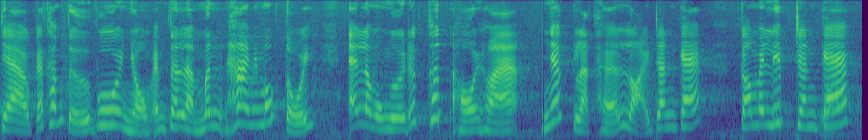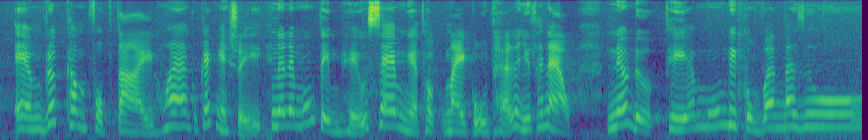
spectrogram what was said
chào các thám tử vui nhộn, em tên là Minh, 21 tuổi. Em là một người rất thích hội họa, nhất là thể loại tranh cát. Mấy clip tranh cát, em rất khâm phục tài hoa của các nghệ sĩ. Nên em muốn tìm hiểu xem nghệ thuật này cụ thể là như thế nào. Nếu được thì em muốn đi cùng với anh Bazu.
